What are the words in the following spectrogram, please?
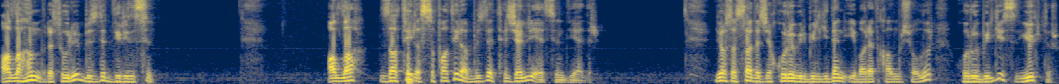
Allah'ın Resulü bizde dirilsin. Allah zatıyla, sıfatıyla bizde tecelli etsin diyedir. Yoksa sadece kuru bir bilgiden ibaret kalmış olur. Kuru bilgi yüktür.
